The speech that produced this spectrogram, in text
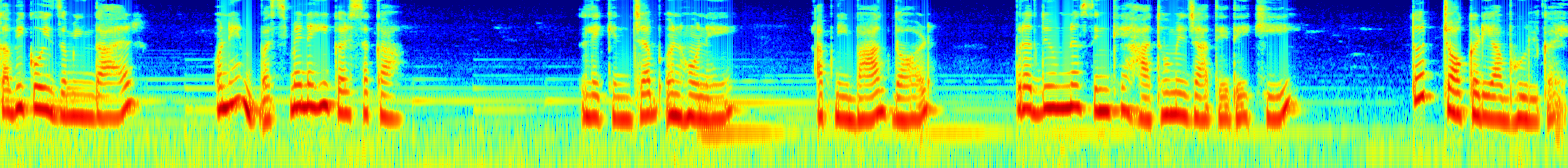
कभी कोई जमींदार उन्हें बस में नहीं कर सका। लेकिन जब उन्होंने अपनी भाग दौड़ प्रद्युम्न सिंह के हाथों में जाते देखी तो चौकड़िया भूल गए।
